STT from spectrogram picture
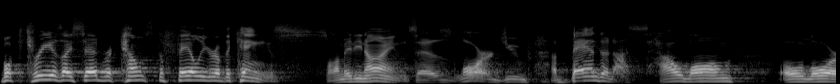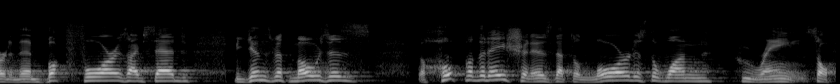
Book three, as I said, recounts the failure of the kings. Psalm 89 says, Lord, you've abandoned us. How long, O Lord? And then book four, as I've said, begins with Moses. The hope of the nation is that the Lord is the one who reigns. So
